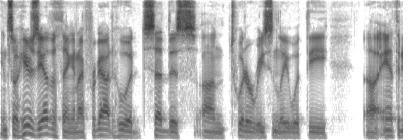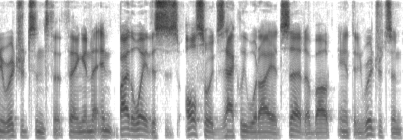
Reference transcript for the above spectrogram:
And so here's the other thing, and I forgot who had said this on Twitter recently with the uh, Anthony Richardson thing. And and by the way, this is also exactly what I had said about Anthony Richardson.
